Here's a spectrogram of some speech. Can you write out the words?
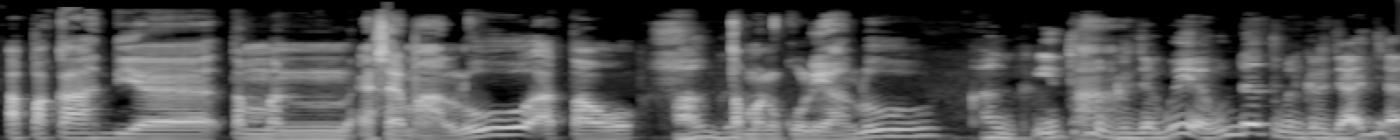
apakah dia temen SMA lu atau teman kuliah lu? kagak. itu teman Ah. kerja gue ya udah teman kerja aja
